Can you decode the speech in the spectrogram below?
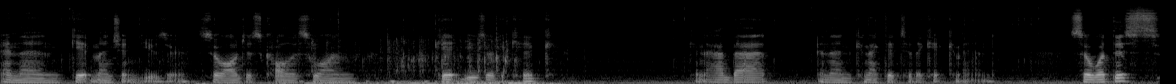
and then get mentioned user. So I'll just call this one get user to kick. Can add that and then connect it to the kick command. So what this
